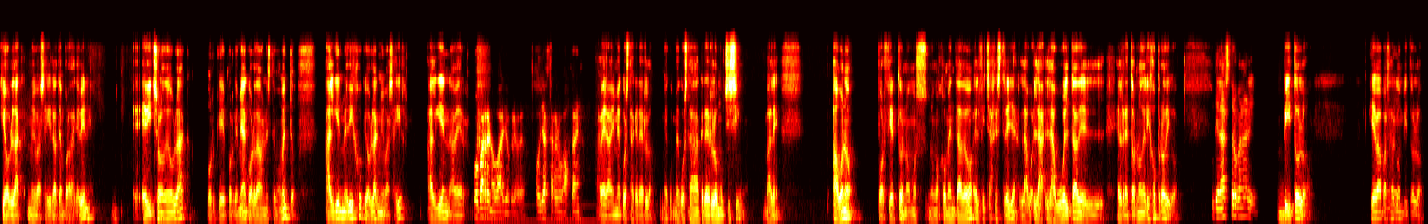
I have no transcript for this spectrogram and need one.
que Oblak no iba a seguir la temporada que viene. He dicho lo de Oblak porque, porque me he acordado en este momento. Alguien me dijo que Oblak no iba a seguir. Alguien, a ver, Pues va a renovar, yo creo. ¿eh? O ya está renovado también. a ver, a mí me cuesta creerlo. Me, me cuesta creerlo muchísimo, ¿vale? Ah, bueno, por cierto, no hemos, no hemos comentado el fichaje estrella, la, la- la vuelta del el retorno del hijo pródigo. Del astro canario. Vitolo. ¿Qué va a pasar con Vitolo?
